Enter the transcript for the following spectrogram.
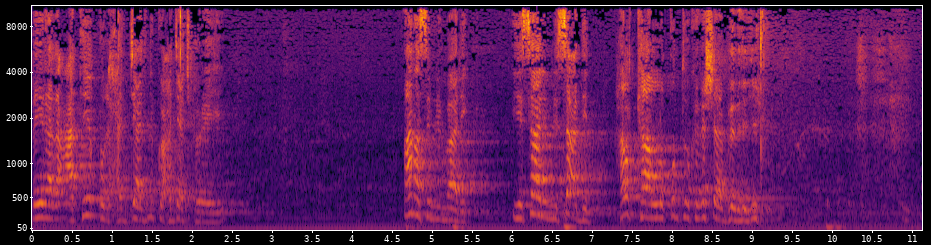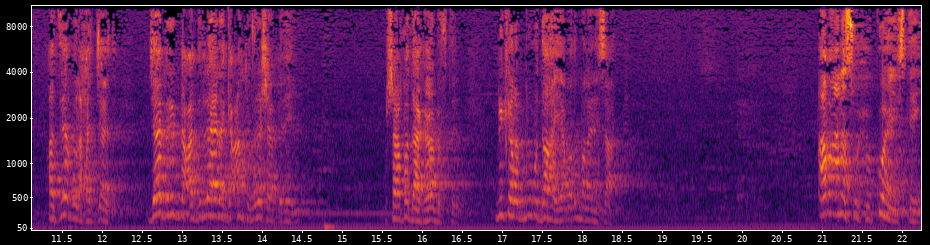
La yihahda catiiqu lxajaaj ninkuu xajaaj xoreeyey. Anas ibni malik iyo sahl ibni sacdin halkaa luquntuu kaga shaabadeeyey. Catiiq lxajaaj jaabir ibni cabdillahina gacantuu kaga shaabadeeyey. Shaabadaa kaga dhuftay. Nin kale buu dahaya baad umalaynaysaa aba anas wuxuu ku haystay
